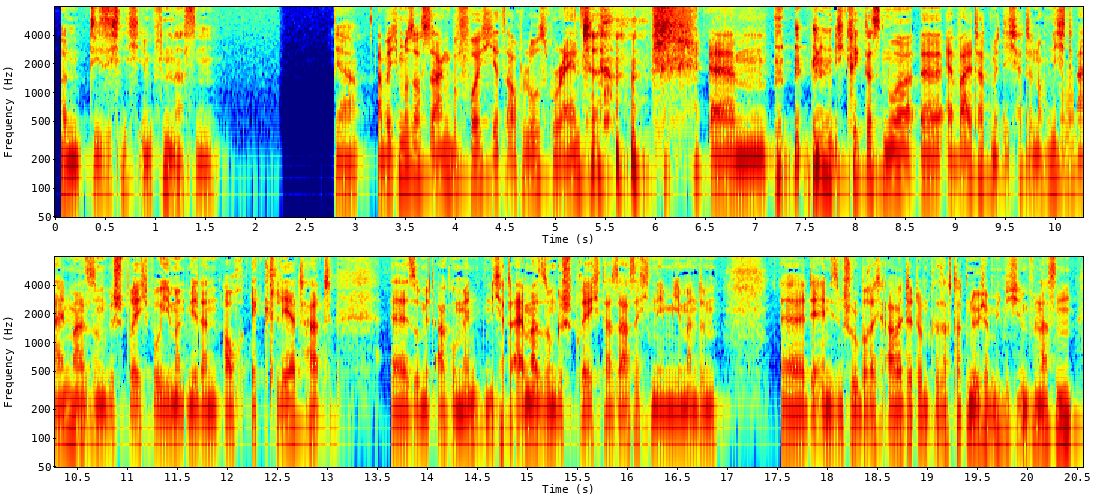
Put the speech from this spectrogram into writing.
und die sich nicht impfen lassen. Ja, aber ich muss auch sagen, bevor ich jetzt auch losrante, ähm, ich krieg das nur äh, erweitert mit. Ich hatte noch nicht einmal so ein Gespräch, wo jemand mir dann auch erklärt hat, äh, so mit Argumenten. Ich hatte einmal so ein Gespräch, da saß ich neben jemandem, äh, der in diesem Schulbereich arbeitet und gesagt hat, nö, ich habe mich nicht impfen lassen.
